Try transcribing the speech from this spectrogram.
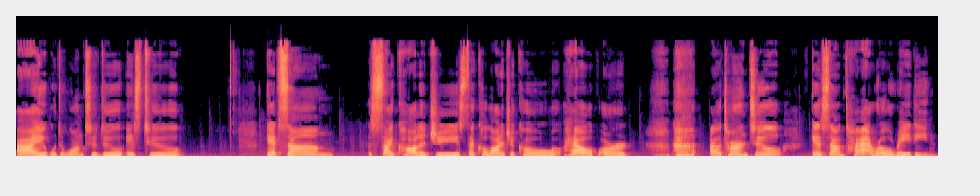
I would want to do is to get some psychology, psychological help, or I'll turn to get some tarot reading.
